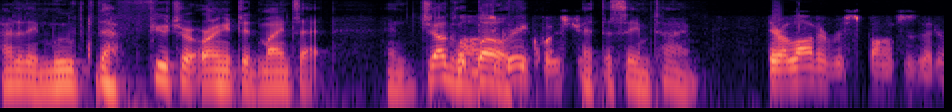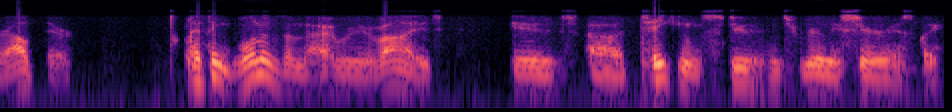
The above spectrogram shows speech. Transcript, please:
How do they move to that future oriented mindset and juggle well, both at the same time? There are a lot of responses that are out there. I think one of them that I would advise is uh, taking students really seriously.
